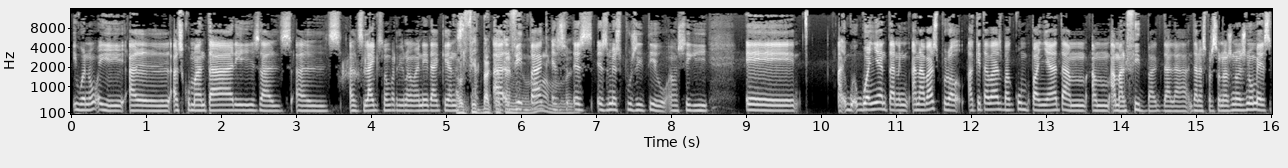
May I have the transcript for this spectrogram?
i, bueno, i el, els comentaris, els, els, els likes, no, per dir una manera, que ens, el feedback, que el teniu, feedback no? és, és, és més positiu. O sigui, eh, guanyant en, en abast, però aquest abast va acompanyat amb, amb, amb el feedback de, la, de les persones. No és només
